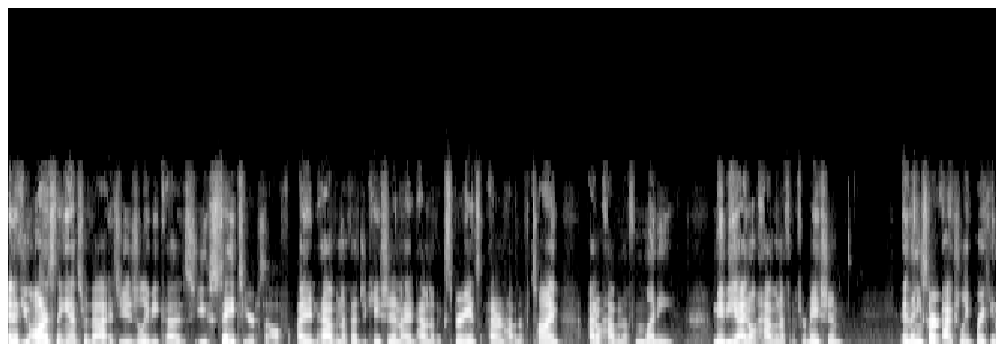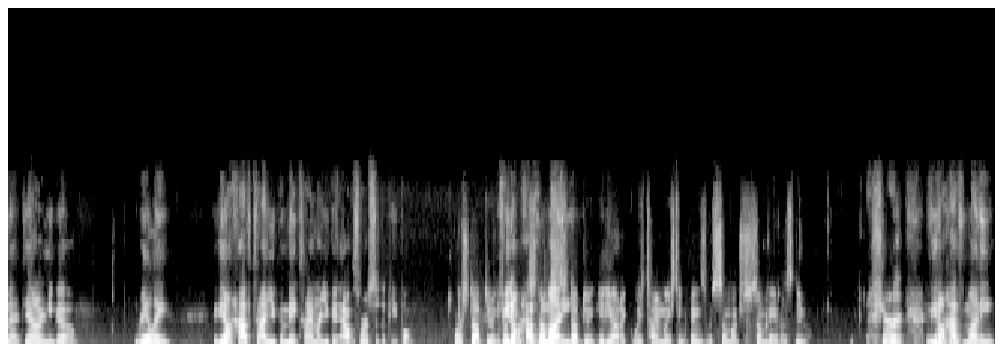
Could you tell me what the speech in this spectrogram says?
And if you honestly answer that, it's usually because you say to yourself, I didn't have enough education, I didn't have enough experience, I don't have enough time, I don't have enough money, maybe I don't have enough information. And then you start actually breaking that down and you go, Really? If you don't have time, you can make time or you can outsource it to people or stop doing. If you don't have stop, money, stop doing idiotic, waste time wasting things, which so much, so many of us do. Sure, if you don't have money,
